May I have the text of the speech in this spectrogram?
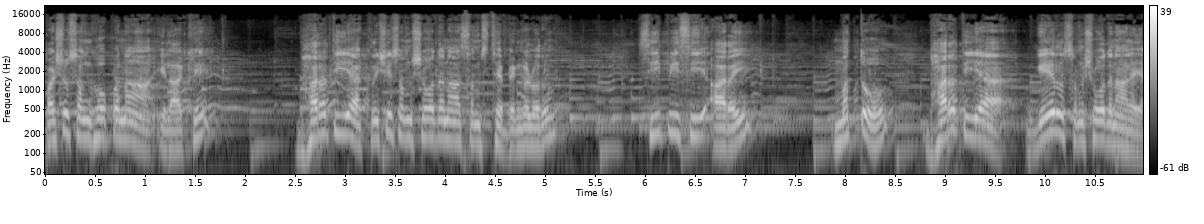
ಪಶುಸಂಗೋಪನಾ ಇಲಾಖೆ, ಭಾರತೀಯ ಕೃಷಿ ಸಂಶೋಧನಾ ಸಂಸ್ಥೆ Bengaluru C P C R I ಮತ್ತು ಭಾರತೀಯ ಗೇರು ಸಂಶೋಧನಾಲಯ,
